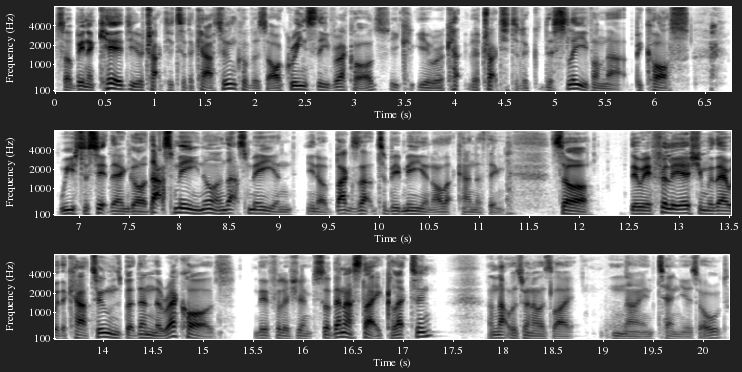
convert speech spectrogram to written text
So being a kid, you're attracted to the cartoon covers or green sleeve records. You, you're attracted to the, the sleeve on that because we used to sit there and go, "That's me, no, and that's me," and you know, bags that to be me and all that kind of thing. So the affiliation were there with the cartoons, but then the records, the affiliation. So then I started collecting, and that was when I was like nine, ten years old.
